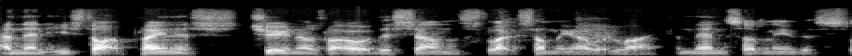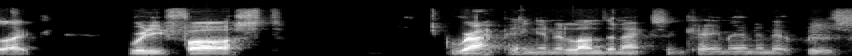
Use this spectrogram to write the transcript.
And then he started playing this tune. I was like, oh, this sounds like something I would like. And then suddenly this like really fast rapping in a London accent came in, and it was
